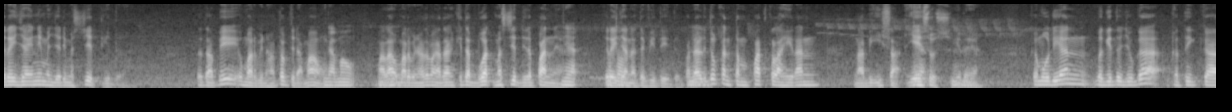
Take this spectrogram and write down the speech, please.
gereja ini menjadi masjid gitu. Tetapi Umar bin Khattab tidak mau. Enggak mau. Malah Umar bin Khattab mengatakan kita buat masjid di depannya. Ya, gereja betul. Nativity itu. Padahal hmm. itu kan tempat kelahiran Nabi Isa, ya. Yesus ya. gitu ya. Kemudian begitu juga ketika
